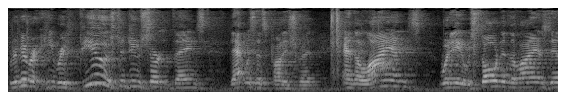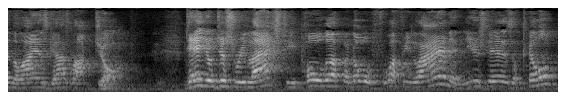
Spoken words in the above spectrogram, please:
Remember, he refused to do certain things. That was his punishment. And the lions, when he was thrown in the lion's den, the lions got lockjaw. Daniel just relaxed. He pulled up an old fluffy lion and used it as a pillow.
